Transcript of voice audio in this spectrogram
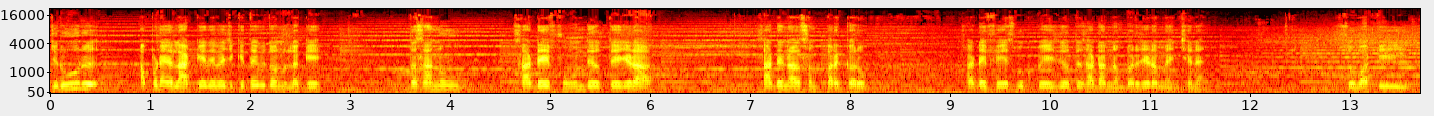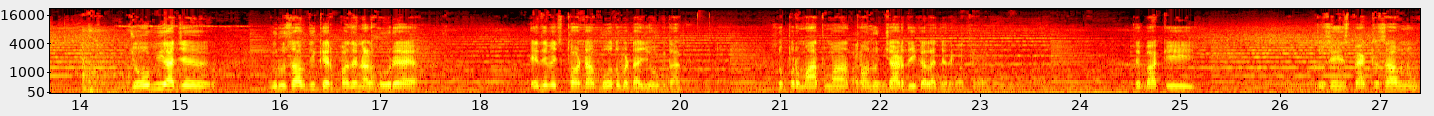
ਜ਼ਰੂਰ ਆਪਣੇ ਇਲਾਕੇ ਦੇ ਵਿੱਚ ਕਿਤੇ ਵੀ ਤੁਹਾਨੂੰ ਲੱਗੇ ਤਾਂ ਸਾਨੂੰ ਸਾਡੇ ਫੋਨ ਦੇ ਉੱਤੇ ਜਿਹੜਾ ਸਾਡੇ ਨਾਲ ਸੰਪਰਕ ਕਰੋ। ਸਾਡੇ ਫੇਸਬੁੱਕ ਪੇਜ ਦੇ ਉੱਤੇ ਸਾਡਾ ਨੰਬਰ ਜਿਹੜਾ ਮੈਂਸ਼ਨ ਹੈ। ਸੋ ਬਾਕੀ ਜੋ ਵੀ ਅੱਜ ਗੁਰੂ ਸਾਹਿਬ ਦੀ ਕਿਰਪਾ ਦੇ ਨਾਲ ਹੋ ਰਿਹਾ ਆ ਇਹਦੇ ਵਿੱਚ ਤੁਹਾਡਾ ਬਹੁਤ ਵੱਡਾ ਯੋਗਦਾਨ ਹੈ। ਸੋ ਪ੍ਰਮਾਤਮਾ ਤੁਹਾਨੂੰ ਚੜ੍ਹਦੀ ਕਲਾ 'ਚ ਰੱਖੇ। ਤੇ ਬਾਕੀ ਤੁਸੀਂ ਇੰਸਪੈਕਟਰ ਸਾਹਿਬ ਨੂੰ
